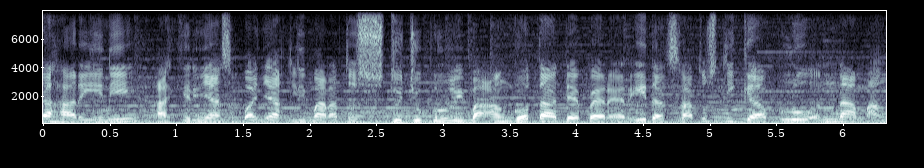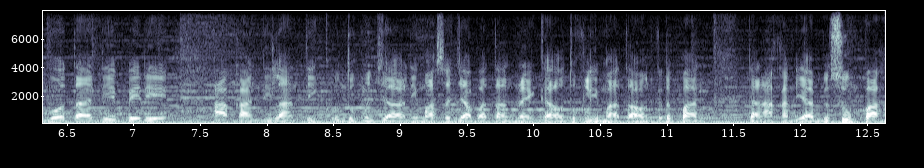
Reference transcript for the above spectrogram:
pada hari ini akhirnya sebanyak 575 anggota DPR RI dan 136 anggota DPD akan dilantik untuk menjalani masa jabatan mereka untuk lima tahun ke depan dan akan diambil sumpah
